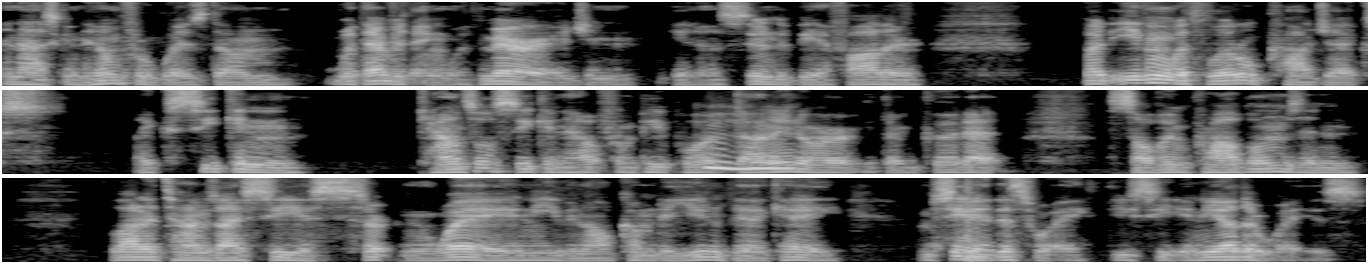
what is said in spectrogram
and asking him for wisdom with everything, with marriage and you know, soon to be a father. But even with little projects, like seeking counsel, seeking help from people who have mm-hmm. done it or they're good at solving problems. And a lot of times I see a certain way, and even I'll come to you and be like, hey, I'm seeing it this way. Do you see any other ways?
